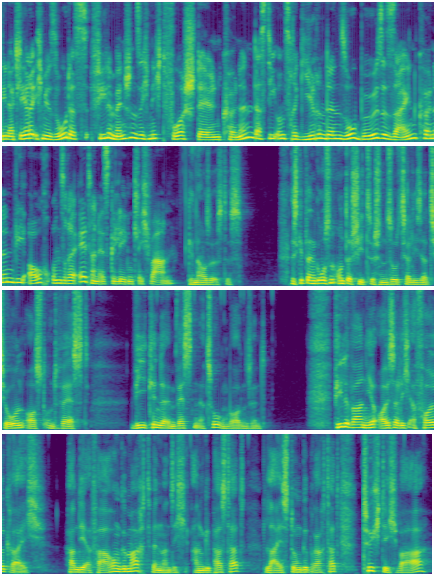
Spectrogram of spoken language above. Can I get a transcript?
den erkläre ich mir so, dass viele Menschen sich nicht vorstellen können, dass die uns Regierenden so böse sein können, wie auch unsere Eltern es gelegentlich waren. Genauso ist es. Es gibt einen großen Unterschied zwischen Sozialisation Ost und West, wie Kinder im Westen erzogen worden sind. Viele waren hier äußerlich erfolgreich, haben die Erfahrung gemacht, wenn man sich angepasst hat, Leistung gebracht hat, tüchtig war,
